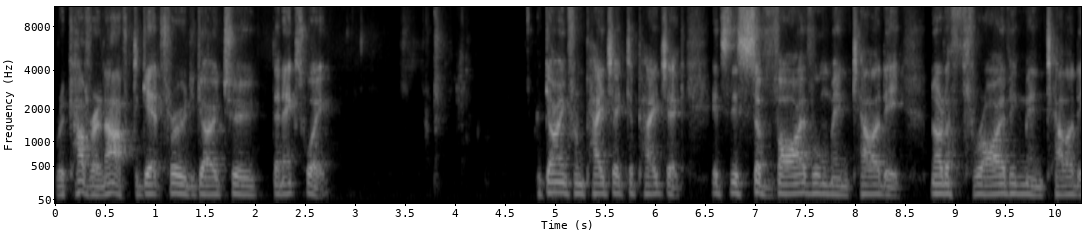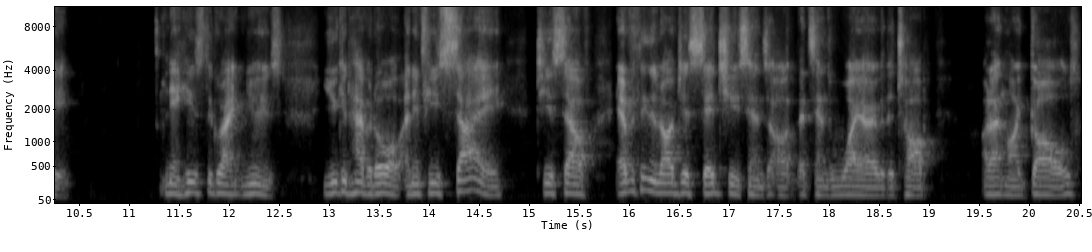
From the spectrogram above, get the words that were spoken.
recover enough to get through to go to the next week. Going from paycheck to paycheck. It's this survival mentality, not a thriving mentality. Now, here's the great news you can have it all. And if you say to yourself, everything that I've just said to you sounds, oh, that sounds way over the top. I don't like gold.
